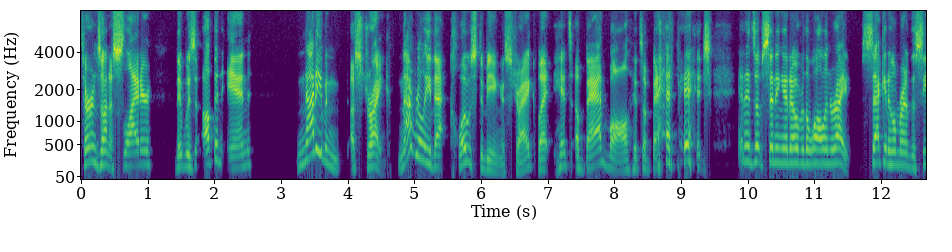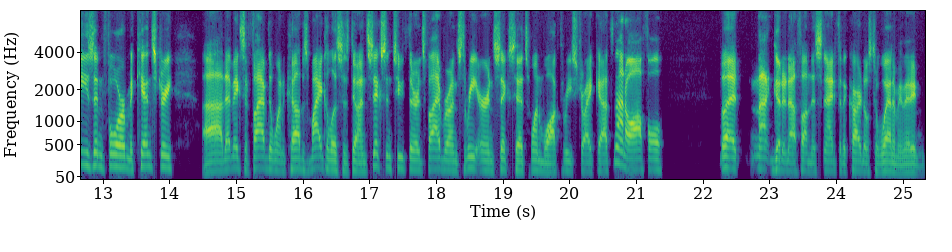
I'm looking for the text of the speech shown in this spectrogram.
turns on a slider that was up and in not even a strike, not really that close to being a strike, but hits a bad ball, hits a bad pitch, and ends up sending it over the wall and right. Second home run of the season for McKinstry. Uh, that makes it five to one Cubs. Mikolas has done six and two thirds, five runs, three earned, six hits, one walk, three strikeouts. Not awful, but not good enough on this night for the Cardinals to win. I mean, they didn't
